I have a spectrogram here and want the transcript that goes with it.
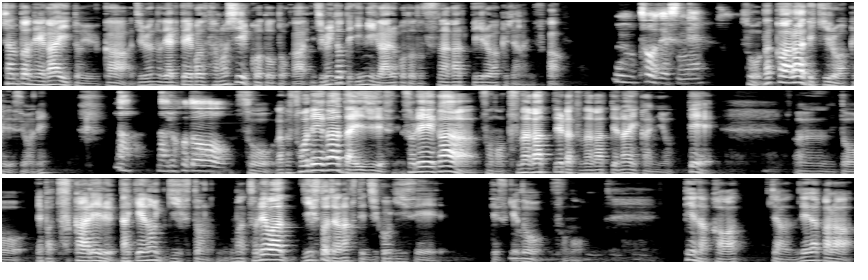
ちゃんと願いというか、自分のやりたいこと、楽しいこととか、自分にとって意味があることと繋がっているわけじゃないですか。うん、そうですね。そう、だからできるわけですよね。あ、なるほど。そう。だからそれが大事ですね。それが、その、繋がってるか繋がってないかによって、うんと、やっぱ疲れるだけのギフト。まあ、それはギフトじゃなくて自己犠牲ですけど、うん、その、っていうのは変わっちゃうんで、だから、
